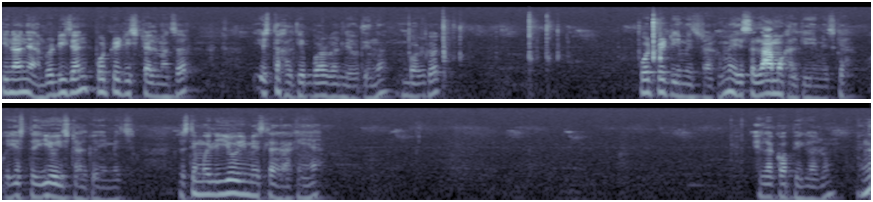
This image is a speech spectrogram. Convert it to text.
किनभने हाम्रो डिजाइन पोर्ट्रेट स्टाइलमा छ। यस्तो खालको बर्गर ल्याउँदैन बर्गर। पोर्ट्रेट इमेज राखौँ है यस्तो लामो खालको इमेज क्या। हो यस्तो यो स्टाइलको इमेज जस्तै मैले यो इमेजलाई राखेँ यहाँ। यसलाई कपी गरौँ होइन?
